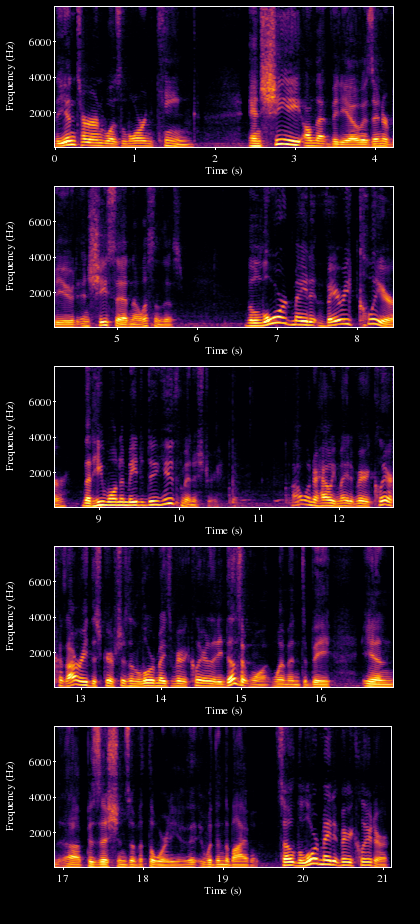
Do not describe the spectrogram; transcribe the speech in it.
The intern was Lauren King. And she, on that video, is interviewed and she said, Now listen to this. The Lord made it very clear that He wanted me to do youth ministry. I wonder how he made it very clear because I read the scriptures and the Lord makes it very clear that he doesn't want women to be in uh, positions of authority within the Bible. So the Lord made it very clear to her.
